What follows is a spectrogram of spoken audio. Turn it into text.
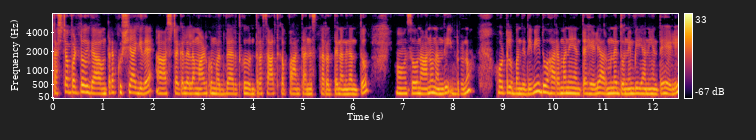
ಕಷ್ಟಪಟ್ಟು ಈಗ ಒಂಥರ ಖುಷಿಯಾಗಿದೆ. ಸ್ಟ್ರಗಲ್ ಎಲ್ಲ ಮಾಡ್ಕೊಂಡು ಮದುವೆ ಆಗೋದಕ್ಕೂ ಒಂಥರ ಸಾರ್ಥಕಪ್ಪ ಅಂತ ಅನ್ನಿಸ್ತಾ ಇರುತ್ತೆ ನನಗಂತೂ. ಸೊ ನಾನು, ನಂದಿ ಇಬ್ಬರು ಹೋಟೆಲ್ಗೆ ಬಂದಿದ್ದೀವಿ. ಇದು ಅರಮನೆ ಅಂತ ಹೇಳಿ, ಅರಮನೆ ದೊನೆ ಬಿರಿಯಾನಿ ಅಂತ ಹೇಳಿ.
